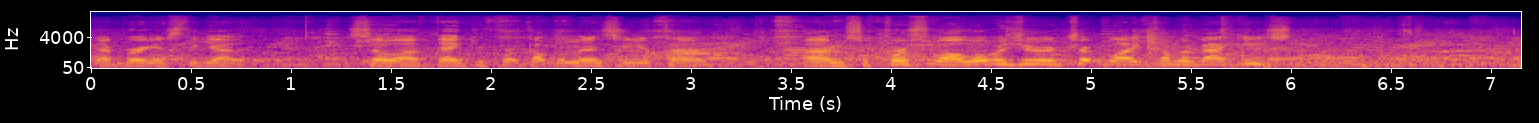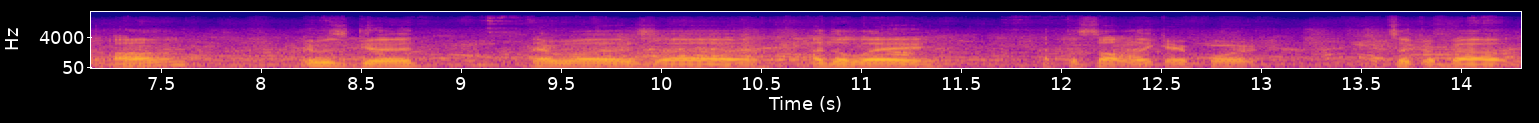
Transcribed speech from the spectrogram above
that bring us together. So uh, thank you for a couple of minutes of your time. Um, so first of all, what was your trip like coming back east? Um, it was good. There was uh, a delay at the Salt Lake airport. It took about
